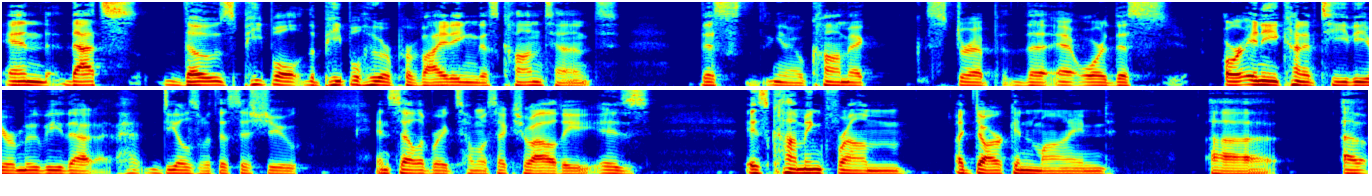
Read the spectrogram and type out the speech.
and that's those people the people who are providing this content this you know comic strip the or this or any kind of TV or movie that deals with this issue and celebrates homosexuality is is coming from a darkened mind uh, uh,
